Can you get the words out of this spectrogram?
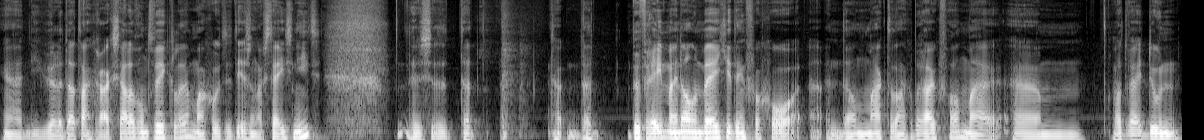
ja, die willen dat dan graag zelf ontwikkelen. Maar goed, het is er nog steeds niet. Dus dat, dat, bevreemdt mij dan een beetje. Ik denk van, goh, dan maak er dan gebruik van. Maar um, wat wij doen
